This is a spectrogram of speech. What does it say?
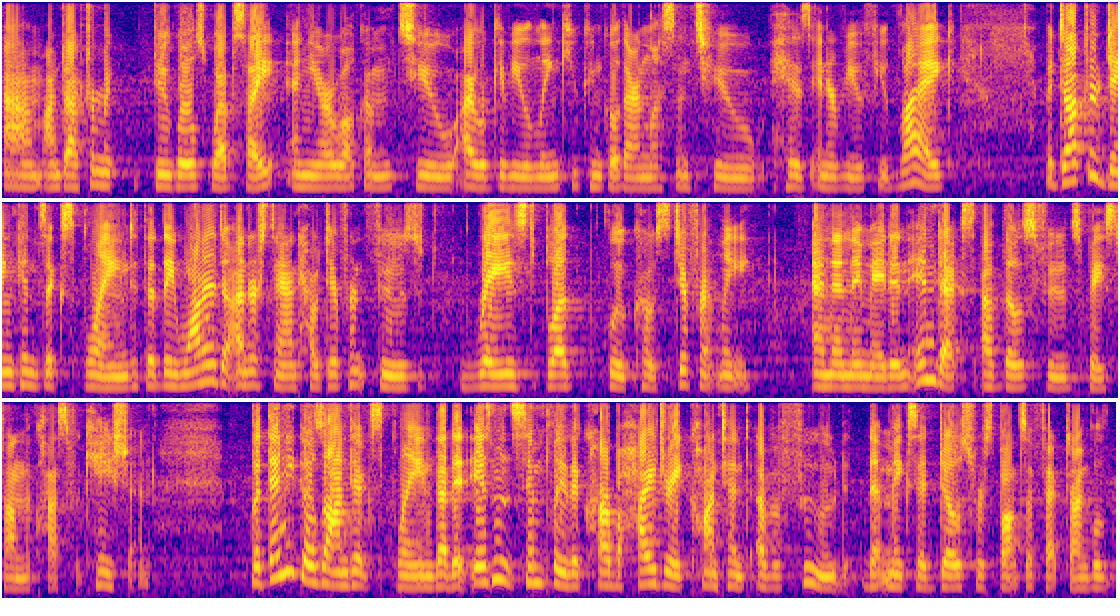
um, on Dr. McDougall's website, and you are welcome to, I will give you a link. You can go there and listen to his interview if you'd like. But Dr. Jenkins explained that they wanted to understand how different foods raised blood glucose differently, and then they made an index of those foods based on the classification. But then he goes on to explain that it isn't simply the carbohydrate content of a food that makes a dose response effect on,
